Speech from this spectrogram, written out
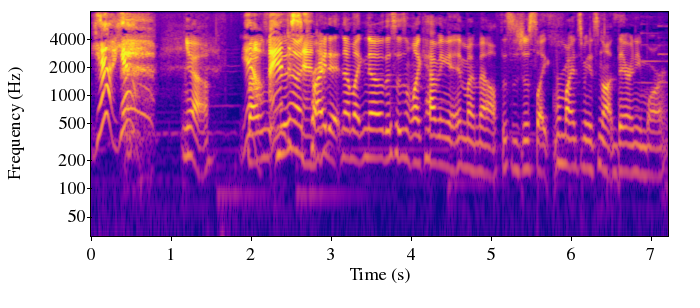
Yeah, yeah. yeah. Yeah, But I then I understand tried it. it, and I'm like, no, this isn't like having it in my mouth. This is just like reminds me it's not there anymore.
